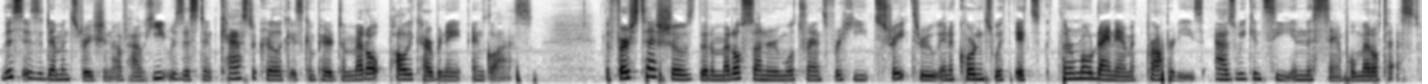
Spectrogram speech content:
This is a demonstration of how heat-resistant cast acrylic is compared to metal, polycarbonate, and glass. The first test shows that a metal sunroom will transfer heat straight through in accordance with its thermodynamic properties, as we can see in this sample metal test.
